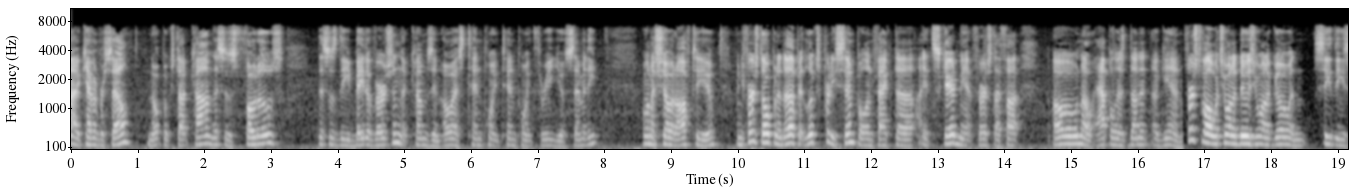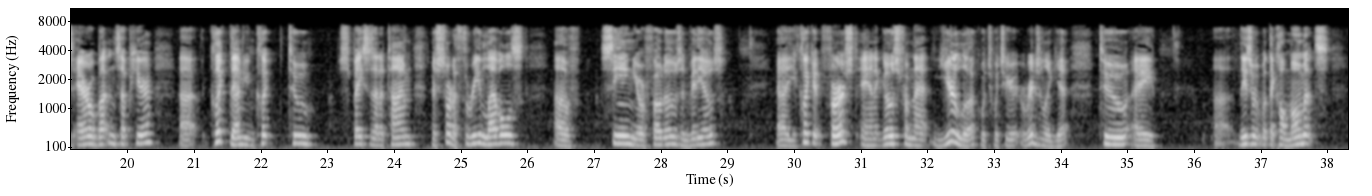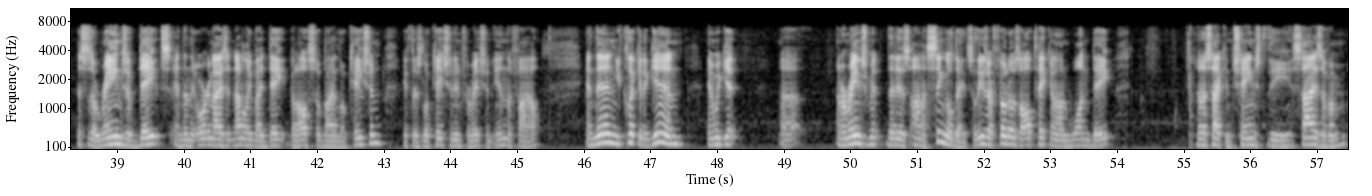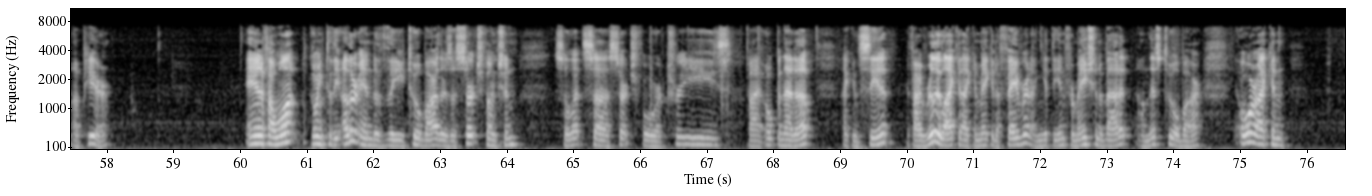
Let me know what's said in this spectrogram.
Hi, Kevin Purcell, Notebooks.com. This is Photos. This is the beta version that comes in OS 10.10.3 Yosemite. I want to show it off to you. When you first open it up, it looks pretty simple. In fact, uh, it scared me at first. I thought, oh no, Apple has done it again. First of all, what you want to do is you want to go and see these arrow buttons up here. Uh, click them. You can click two spaces at a time. There's sort of three levels of seeing your photos and videos. Uh, you click it first, and it goes from that year look, which which you originally get, to a uh, these are what they call moments. This is a range of dates, and then they organize it not only by date but also by location, if there's location information in the file. And then you click it again, and we get uh, an arrangement that is on a single date. So these are photos all taken on one date. Notice I can change the size of them up here. And if I want, going to the other end of the toolbar, there's a search function. So let's uh, search for trees. If I open that up, I can see it. If I really like it, I can make it a favorite. I can get the information about it on this toolbar. Or I can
